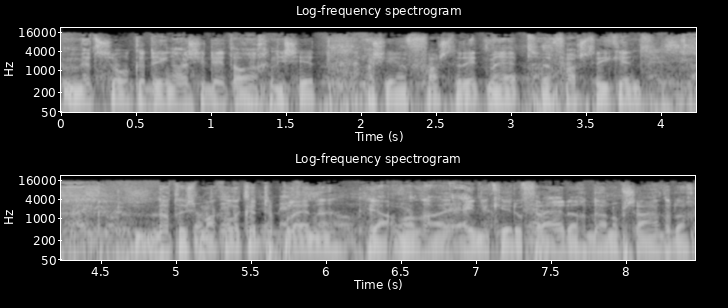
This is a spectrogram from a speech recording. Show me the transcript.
met zulke dingen als je dit organiseert. Als je een vast ritme hebt, een vast weekend. Dat is Dat makkelijker te plannen. Ja, want de ene keer op vrijdag, dan op zaterdag.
